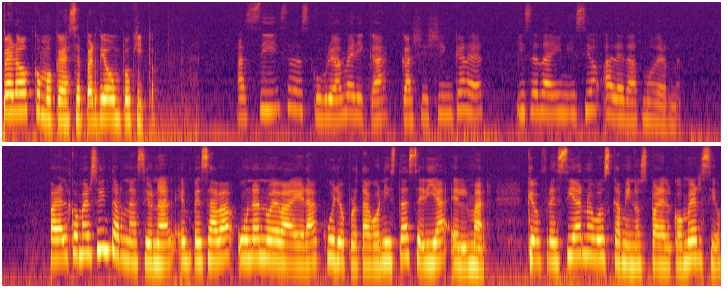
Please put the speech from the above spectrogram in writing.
Pero como que se perdió un poquito. Así se descubrió América casi sin querer y se da inicio a la Edad Moderna. Para el comercio internacional empezaba una nueva era cuyo protagonista sería el mar, que ofrecía nuevos caminos para el comercio,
